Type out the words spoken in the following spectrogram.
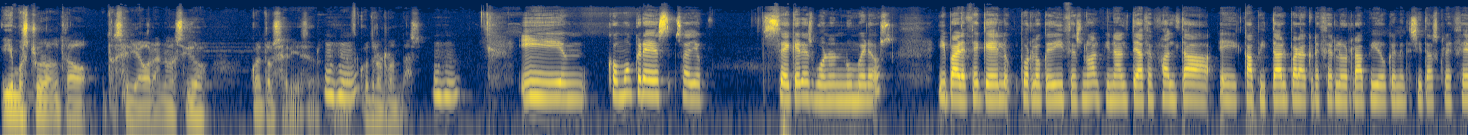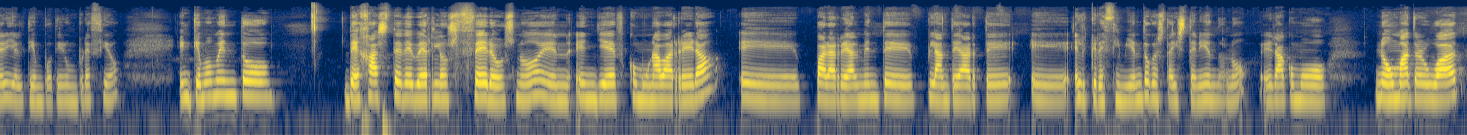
y hemos hecho otra, otra serie ahora, ¿no? Han sido cuatro series, en realidad, cuatro rondas. ¿Y mm, cómo crees? O sea, yo sé que eres bueno en números y parece que por lo que dices, ¿no? Al final te hace falta eh, capital para crecer lo rápido que necesitas crecer y el tiempo tiene un precio. ¿En qué momento dejaste de ver los ceros ¿no? en, en Jeff como una barrera eh, para realmente plantearte eh, el crecimiento que estáis teniendo? ¿no? Era como, no matter what,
